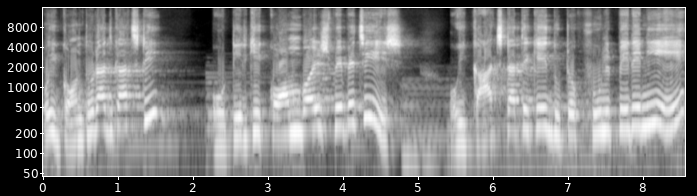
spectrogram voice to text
ওই গন্ধরাজ গাছটি, ওটির কি কম বয়স ভেবেছিস? ওই গাছটা থেকে দুটো ফুল পেরে নিয়ে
